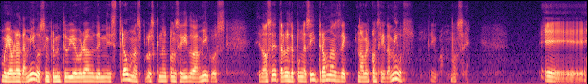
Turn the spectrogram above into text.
voy a hablar de amigos simplemente voy a hablar de mis traumas por los que no he conseguido amigos. No sé tal vez le ponga así traumas de no haber conseguido amigos digo no sé. Eh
